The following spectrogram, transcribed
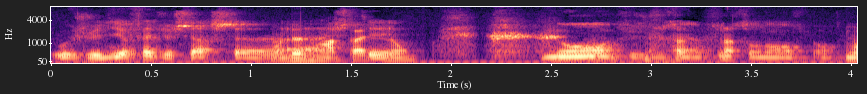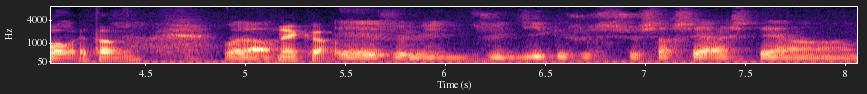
où je lui dis en fait je cherche euh, On à acheter... pas de nom. Non, je ne sais plus de son nom. Bon, attends. Voilà. D'accord. Et je lui, je lui dis que je, cherchais à acheter un,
